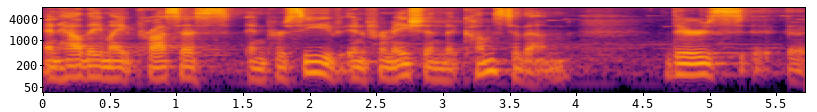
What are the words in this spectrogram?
and how they might process and perceive information that comes to them. There's a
